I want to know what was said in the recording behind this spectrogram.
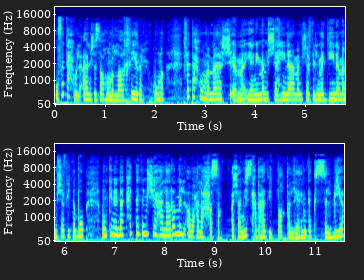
وفتحوا الآن جزاهم الله خير الحكومة. فتحوا مماش يعني ممشى هنا ممشى في المدينة ممشى في تبوك. ممكن إنك حتى تمشي على رمل أو على حصى عشان يسحب هذه الطاقة اللي عندك السلبية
